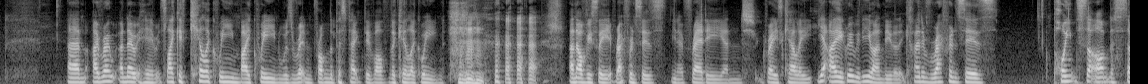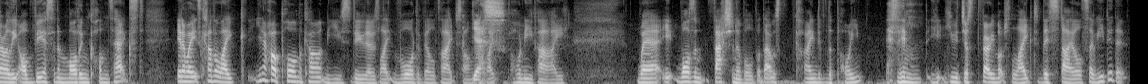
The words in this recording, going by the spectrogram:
Um, I wrote a note here. It's like if Killer Queen by Queen was written from the perspective of the Killer Queen. and obviously it references, you know, Freddie and Grace Kelly. Yeah, I agree with you, Andy, that it kind of references points that aren't necessarily obvious in a modern context. In a way, it's kind of like, you know how Paul McCartney used to do those like vaudeville type songs, Yes. like Honey Pie, where it wasn't fashionable, but that was kind of the point. As in, he, he just very much liked this style, so he did it.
